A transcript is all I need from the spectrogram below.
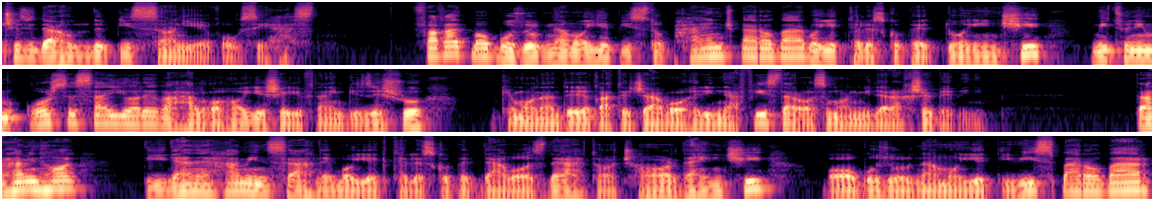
چیزی در حدود 20 ثانیه قوسی هست. فقط با بزرگنمایی 25 برابر با یک تلسکوپ دو اینچی می‌تونیم قرص سیاره و حلقه های شگفت انگیزش رو که مانند قطع جواهری نفیس در آسمان میدرخشه ببینیم در همین حال دیدن همین صحنه با یک تلسکوپ دوازده تا 14 اینچی با بزرگنمایی 200 برابر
